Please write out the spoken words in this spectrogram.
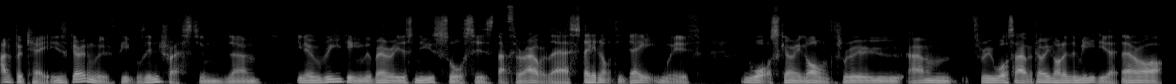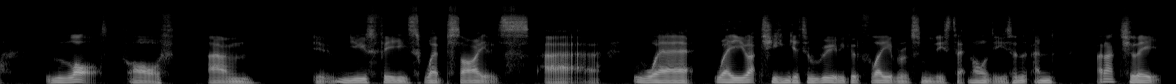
advocate is going with people's interest and, um, you know, reading the various news sources that are out there, staying up to date with what's going on through um, through what's going on in the media. There are lots of um, news feeds, websites uh, where where you actually can get a really good flavor of some of these technologies and and and actually,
